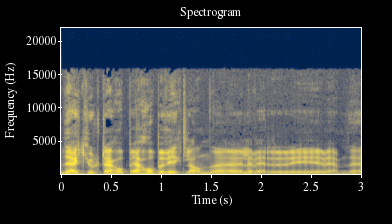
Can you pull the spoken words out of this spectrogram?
det er kult. Jeg håper, jeg håper virkelig han eh, leverer i VM. Det,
